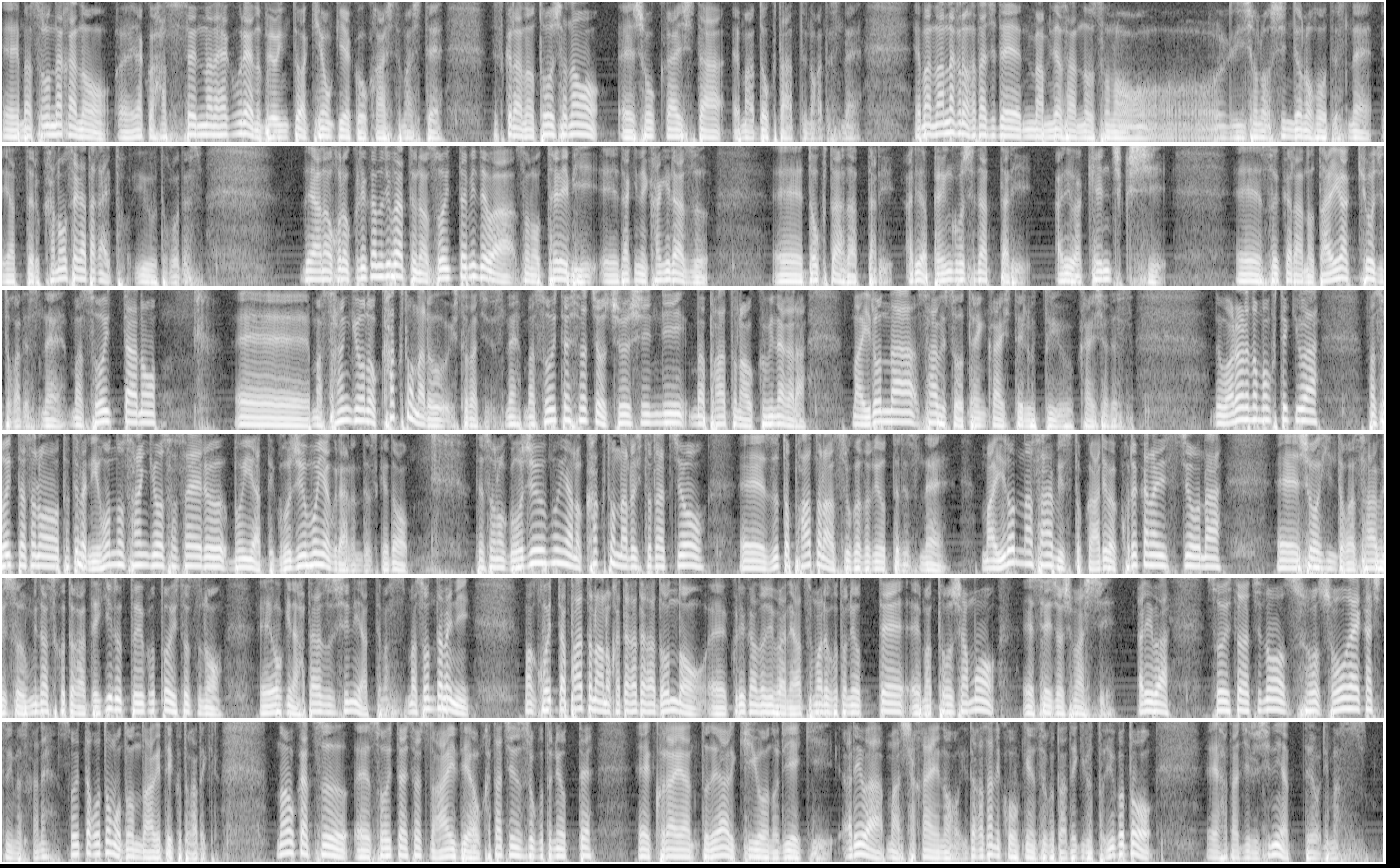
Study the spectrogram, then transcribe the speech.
えー、まあその中の約8700ぐらいの病院とは基本契約を交わしてましてですからあの当社の、紹介した、まあドクターというのがですね、まあ何らかの形で、まあ、皆さんのその臨床の診療の方ですねやっている可能性が高いというところです。であのこのクリカのリバーというのはそういった意味ではそのテレビだけに限らず、えー、ドクターだったりあるいは弁護士だったりあるいは建築士、えー、それからあの大学教授とかですね、まあ、そういったあの、えーまあ、産業の核となる人たちですね、まあ、そういった人たちを中心に、まあ、パートナーを組みながら、まあ、いろんなサービスを展開しているという会社です。で我々の目的は、まあ、そういったその例えば日本の産業を支える分野って50分野ぐらいあるんですけどでその50分野の核となる人たちを、えー、ずっとパートナーすることによってですね、まあ、いろんなサービスとかあるいはこれからに必要なえ、商品とかサービスを生み出すことができるということを一つの、え、大きな働き寿司にやってます。まあ、そのために、まあ、こういったパートナーの方々がどんどん、え、クリカンドリバーに集まることによって、えまあ、当社も、え、成長しますし、あるいはそういう人たちの障害価値といいますかね、そういったこともどんどん上げていくことができる。なおかつ、え、そういった人たちのアイデアを形にすることによって、え、クライアントである企業の利益、あるいは、ま、社会の豊かさに貢献することができるということを、えー、旗印にやっております。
